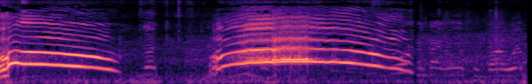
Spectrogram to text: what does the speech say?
Ooh! Look. Ooh! Come back and look for bar whip.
